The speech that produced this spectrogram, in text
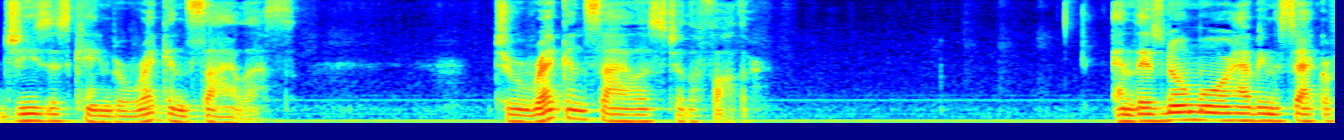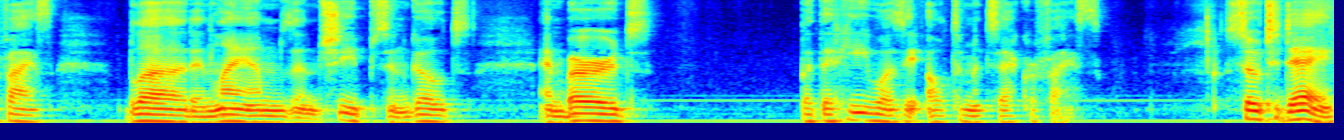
Jesus came to reconcile us, to reconcile us to the Father. And there's no more having to sacrifice blood and lambs and sheep and goats and birds, but that He was the ultimate sacrifice. So today,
